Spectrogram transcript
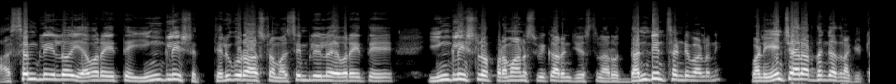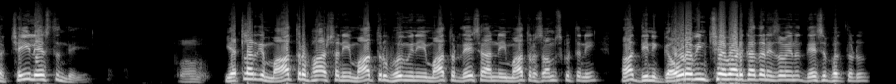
అసెంబ్లీలో ఎవరైతే ఇంగ్లీష్ తెలుగు రాష్ట్రం అసెంబ్లీలో ఎవరైతే ఇంగ్లీష్లో ప్రమాణ స్వీకారం చేస్తున్నారో దండించండి వాళ్ళని. వాళ్ళు ఏం చేయాలో అర్థం కాదు. నాకు ఇట్లా చేయలేస్తుంది ఎట్లాగే మాతృభాషని మాతృభూమిని మాతృదేశాన్ని మాతృ సంస్కృతిని దీన్ని గౌరవించేవాడు కదా నిజమైన దేశభక్తుడు.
